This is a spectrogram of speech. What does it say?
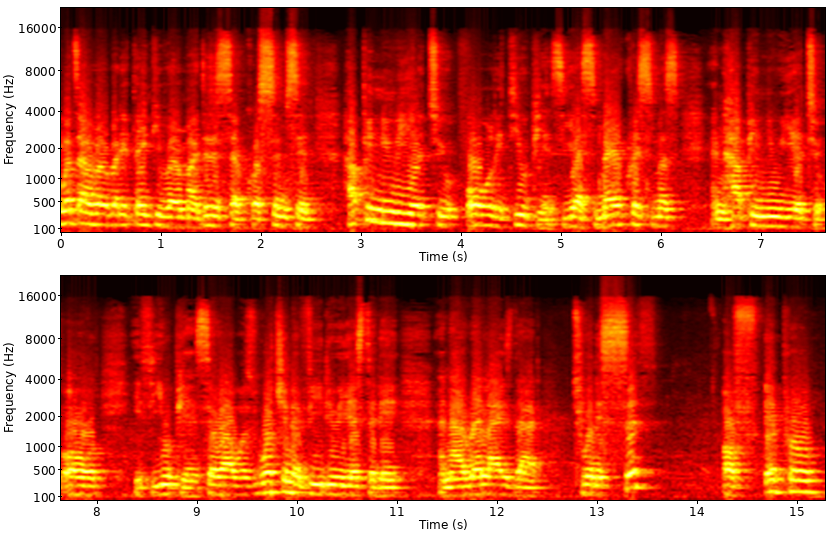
What's up, everybody? Thank you very much. This is Ekow Simpson. Happy New Year to all Ethiopians. Yes, Merry Christmas and Happy New Year to all Ethiopians. So, I was watching a video yesterday and I realized that 26th of April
